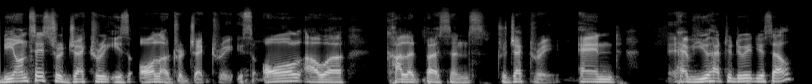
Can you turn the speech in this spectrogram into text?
Beyonce's trajectory is all our trajectory, it's all our colored person's trajectory. And have you had to do it yourself?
